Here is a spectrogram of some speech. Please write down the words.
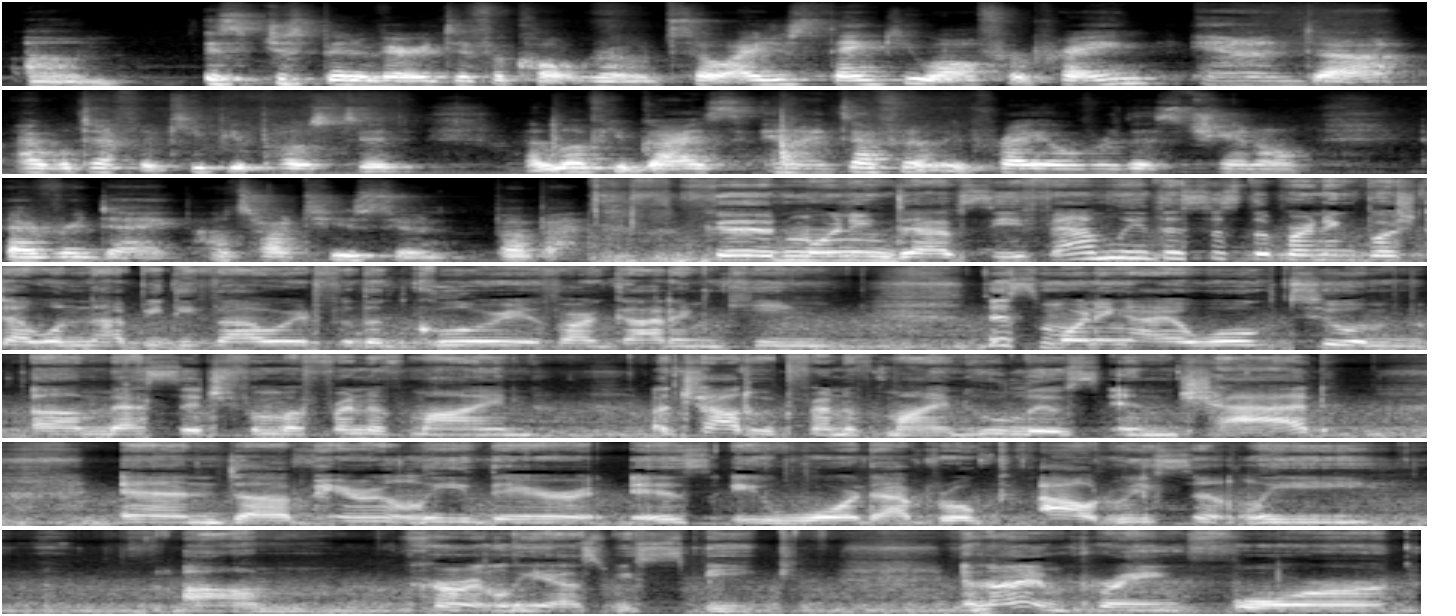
Um, it's just been a very difficult road. So I just thank you all for praying, and uh, I will definitely keep you posted. I love you guys, and I definitely pray over this channel every day. I'll talk to you soon. Bye bye. Good morning, Dabsy family. This is the burning bush that will not be devoured for the glory of our God and King. This morning, I awoke to a, a message from a friend of mine, a childhood friend of mine who lives in Chad. And uh, apparently, there is a war that broke out recently. Um, currently as we speak. And I am praying for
